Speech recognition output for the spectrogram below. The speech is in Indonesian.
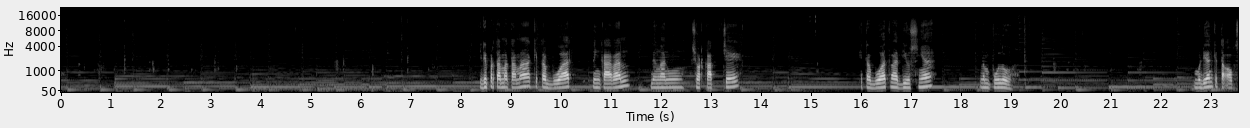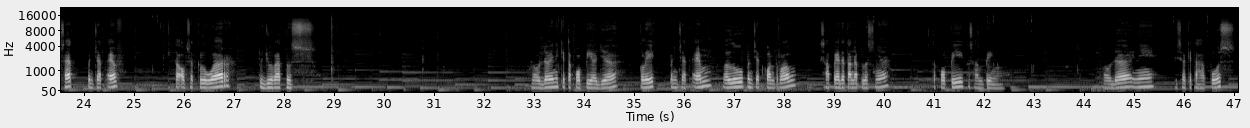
Jadi pertama-tama kita buat lingkaran dengan shortcut C. Kita buat radiusnya 60. Kemudian kita offset, pencet F. Kita offset keluar 700. Kalau udah ini kita copy aja, klik pencet M, lalu pencet Ctrl sampai ada tanda plusnya, kita copy ke samping. Kalau udah ini bisa kita hapus.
